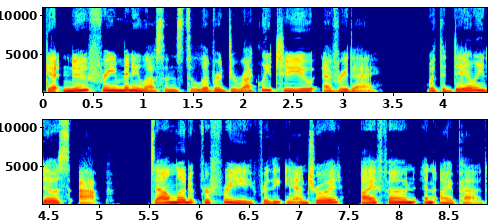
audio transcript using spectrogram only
Get new free mini lessons delivered directly to you every day with the Daily Dose app. Download it for free for the Android, iPhone, and iPad.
